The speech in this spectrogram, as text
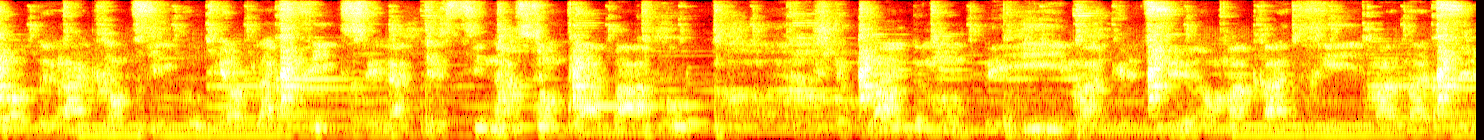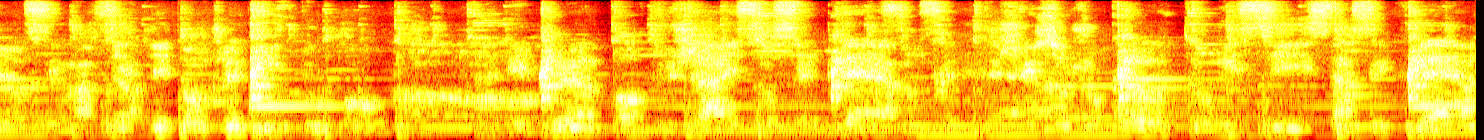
bord de l'Atlantique, au cœur de l'Afrique, c'est la destination Gabao. Je te parle de mon pays, ma culture, ma patrie, ma nature, c'est ma fierté donc je vis tout haut. Et peu importe où j'aille sur cette terre, je serai toujours de retour ici, ça c'est clair.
